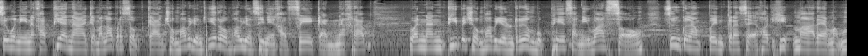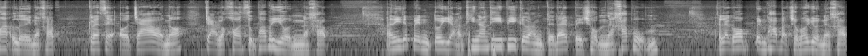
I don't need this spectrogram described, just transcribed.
ซึ่งวันนี้นะครับพี่อานายจะมาเล่าประสบการณ์ชมภาพยนตร์ที่โรงภาพยนตร์ซีเนคาเฟ่กันนะครับ วันนั้นพี่ไปชมภาพยนตร์เรื่องบุพเพสันนิวาส 2 ซึ่งกำลังเป็นกระแสฮอตฮิตมาแรงมากๆเลยนะครับ กระแสอเจ้าเนาะจากละครสู่ภาพยนตร์นะครับ อันนี้จะเป็นตัวอย่างที่นั่งที่พี่กำลังจะได้ไปชมนะครับผม แล้วก็เป็นภาพบัตรชมภาพยนตร์นะครับ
